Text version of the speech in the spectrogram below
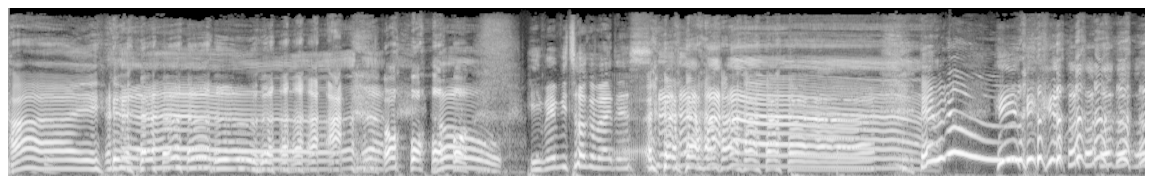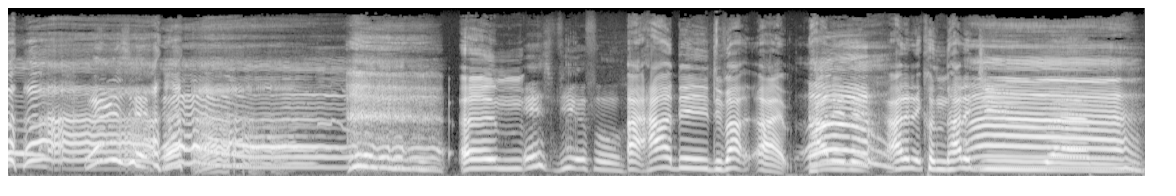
hi. oh, Oh, he made me talk about this. Here we go. Here we go. Where is it? Ah. Um. it's beautiful. Alright, how did devout? Alright, how did it? How did it? Con- how did you? Ah. Um,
